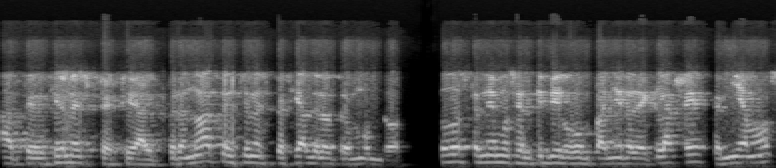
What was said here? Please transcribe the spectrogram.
atención especial, pero no atención especial del otro mundo, todos tenemos el típico compañero de clase, teníamos,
